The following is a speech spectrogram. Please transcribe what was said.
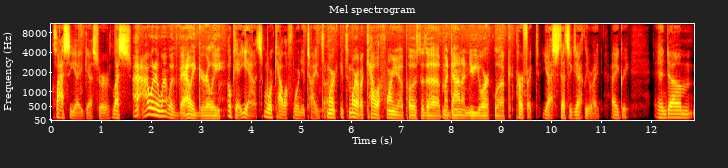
classy, I guess, or less. I, I would have went with Valley Girly. Okay, yeah, it's more California type. It's more it's more of a California opposed to the Madonna New York look. Perfect. Yes, that's exactly right. I agree. And um,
